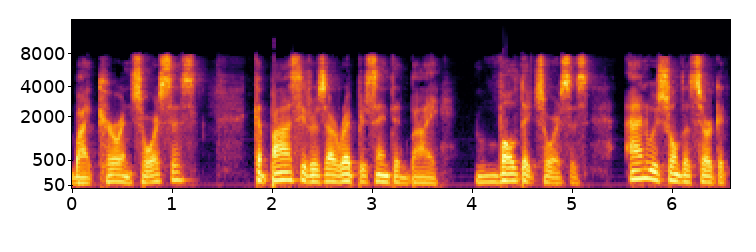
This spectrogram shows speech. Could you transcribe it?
by current sources, capacitors are represented by voltage sources, and we solve the circuit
